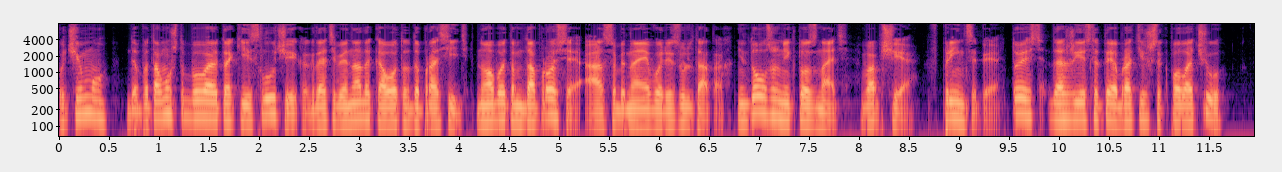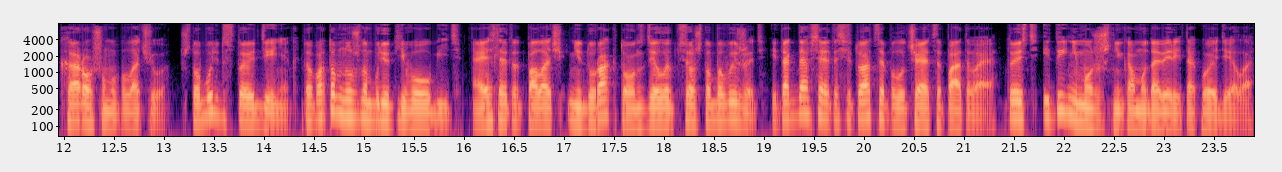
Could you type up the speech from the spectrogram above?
Почему? Да потому что бывают такие случаи, когда тебе надо кого-то допросить, но об этом допросе, а особенно о его результатах, не должен никто знать. Вообще. В принципе. То есть, даже если ты обратишься к палачу, хорошему палачу, что будет стоить денег, то потом нужно будет его убить. А если этот палач не дурак, то он сделает все, чтобы выжить. И тогда вся эта ситуация получается патовая. То есть и ты не можешь никому доверить такое дело.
